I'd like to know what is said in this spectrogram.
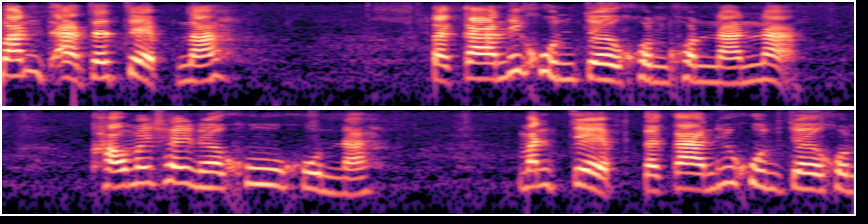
มันอาจจะเจ็บนะ แต่การที่คุณเจอคนคนนั้นน่ะ เขาไม่ใช่เนื้อคู่คุณนะ มันเจ็บแต่การที่คุณเจอคน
